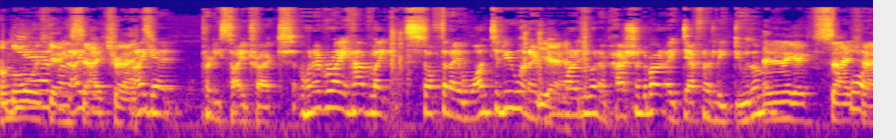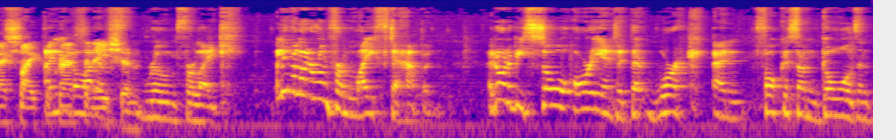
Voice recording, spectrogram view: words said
I'm always getting I get- sidetracked. I get pretty sidetracked. Whenever I have like stuff that I want to do and I really Yeah. want to do and I'm passionate about, I definitely do them. And then I get sidetracked by But I leave a lot of procrastination. room for like I leave a lot of room for life to happen. I don't want to be so oriented that work and focus on goals and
